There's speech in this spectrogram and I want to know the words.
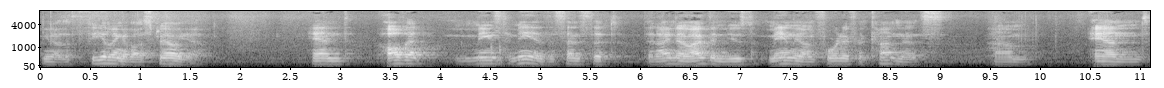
you know, the feeling of Australia, and all that means to me is the sense that that I know I've been used mainly on four different continents, um, and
